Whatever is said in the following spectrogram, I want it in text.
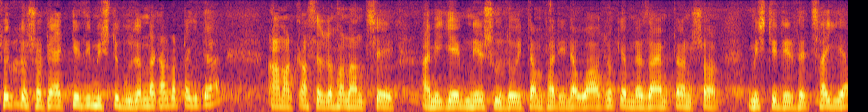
চোদ্দোশো টাকা এক কেজি মিষ্টি বুঝেন না কারবারটা কিতা আমার কাছে যখন আনছে আমি এমনি সুজো হইতাম পারি না ওয়াজও কেমনে যাই টেনশন মিষ্টি দিয়ে ফেল ছাইয়া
